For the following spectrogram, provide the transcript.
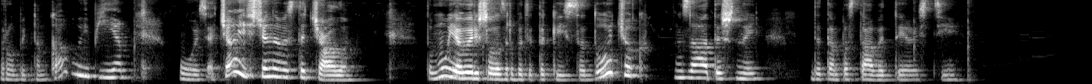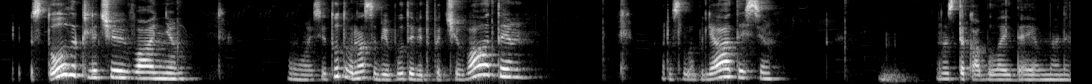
робить там каву і п'є. Ось, а чаю ще не вистачало. Тому я вирішила зробити такий садочок затишний, де там поставити ось ці столик для чаювання. Ось, і тут вона собі буде відпочивати, розслаблятися. Ось така була ідея в мене.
